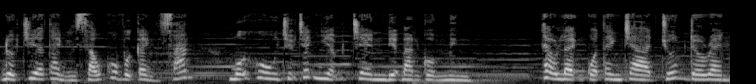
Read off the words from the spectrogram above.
được chia thành 6 khu vực cảnh sát, mỗi khu chịu trách nhiệm trên địa bàn của mình. Theo lệnh của thanh tra Jupp Doren,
